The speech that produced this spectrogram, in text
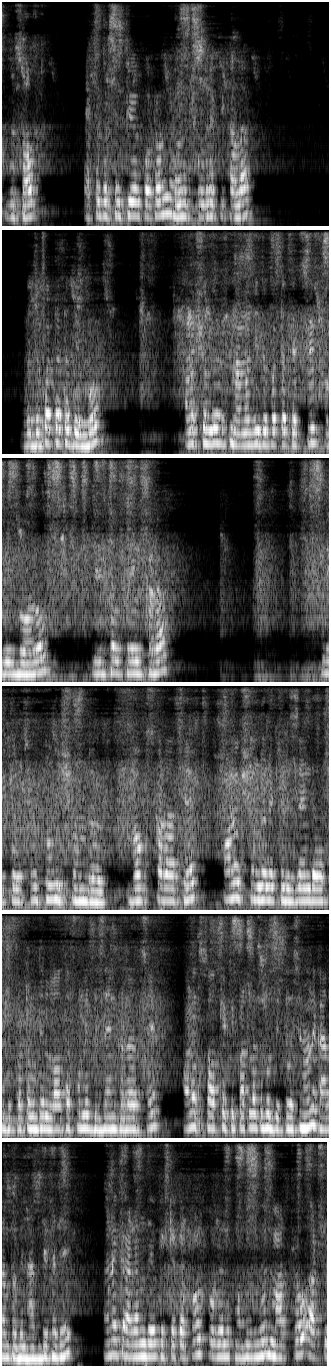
খুবই সফট একশো পার্সেন্ট পিওর কটন অনেক সুন্দর একটি কালার দুপাট্টাটা দেখব। অনেক সুন্দর নামাজি দুপাট্টা থাকছে, খুবই বড় ডিজিটাল প্রিন্ট করা। দেখতে পাচ্ছেন, খুবই সুন্দর। বক্স করা আছে। অনেক সুন্দর একটি ডিজাইন দেওয়া আছে দুপাট্টার মধ্যে। লতা ফুলের ডিজাইন করা আছে। অনেক সফট একটি পাতলা কাপড় দেখতে পাচ্ছেন, অনেক আরাম পাবেন, হাত দেখা যায়। অনেক আরামদায়ক একটা কাপড় পরে অনেক মজা পাবেন মাত্র আটশো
